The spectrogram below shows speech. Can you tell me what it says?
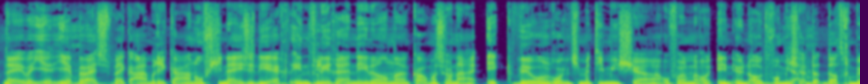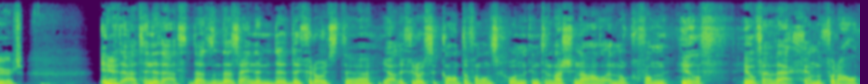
nee je, je hebt bij wijze van spreken Amerikanen of Chinezen die echt invliegen en die dan uh, komen zo, nou, ik wil een rondje met die Misha of een, in een auto van Misha. Ja. Dat, dat gebeurt. Inderdaad, ja. inderdaad. Dat, dat zijn de, de, de, grootste, ja, de grootste klanten van ons, gewoon internationaal en ook van heel, heel ver weg. En vooral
